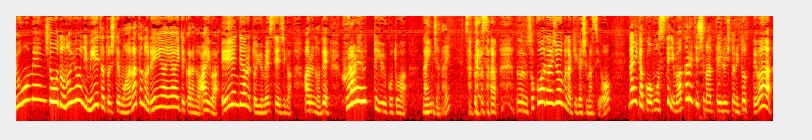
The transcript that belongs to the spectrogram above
表面上どのように見えたとしてもあなたの恋愛相手からの愛は永遠であるというメッセージがあるので、振られるっていうことはないんじゃない？桜さん。うん、そこは大丈夫な気がしますよ。何かこう、もうすでに別れてしまっている人にとっては、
